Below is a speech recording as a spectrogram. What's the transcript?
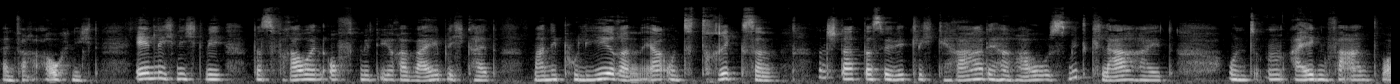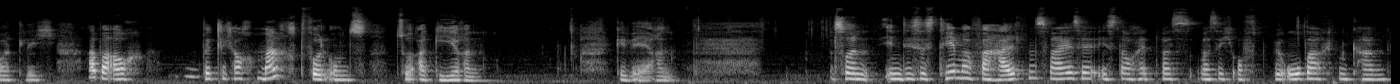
einfach auch nicht. Ähnlich nicht wie, dass Frauen oft mit ihrer Weiblichkeit manipulieren ja, und tricksen, anstatt dass wir wirklich gerade heraus mit Klarheit und ähm, eigenverantwortlich, aber auch wirklich auch machtvoll uns zu agieren gewähren. So in dieses Thema Verhaltensweise ist auch etwas, was ich oft beobachten kann,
